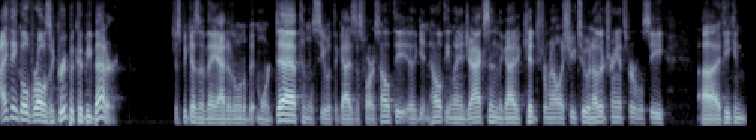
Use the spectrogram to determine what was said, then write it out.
I think overall as a group it could be better. Just because if they added a little bit more depth, and we'll see what the guys as far as healthy, uh, getting healthy. Landon Jackson, the guy kid from LSU to another transfer, we'll see uh, if he can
